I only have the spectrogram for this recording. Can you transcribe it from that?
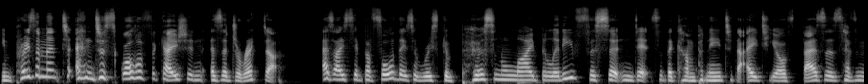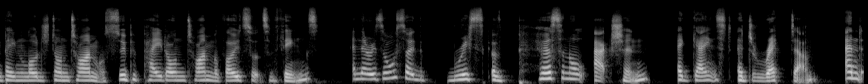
imprisonment, and disqualification as a director. As I said before, there's a risk of personal liability for certain debts of the company to the ATO if BASs haven't been lodged on time or super paid on time or those sorts of things. And there is also the risk of personal action against a director. And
